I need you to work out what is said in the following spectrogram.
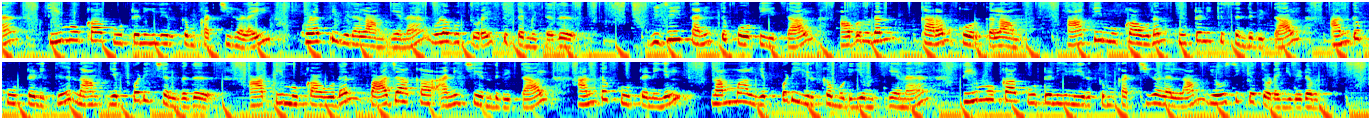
திமுக கூட்டணியில் இருக்கும் கட்சிகளை குழப்பிவிடலாம் என உளவுத்துறை திட்டமிட்டது. விஜய் தனித்து போட்டியிட்டால் அவருடன் கரம் கோர்க்கலாம். அதிமுகவுடன் கூட்டணிக்கு சென்றுவிட்டால் அந்த கூட்டணிக்கு நாம் எப்படி செல்வது? அதிமுகவுடன் பாஜக அணி சேர்ந்துவிட்டால் அந்த கூட்டணியில் நம்மால் எப்படி இருக்க முடியும் என திமுக கூட்டணியில் இருக்கும் கட்சிகளெல்லாம் யோசிக்க தொடங்கிவிடும்.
